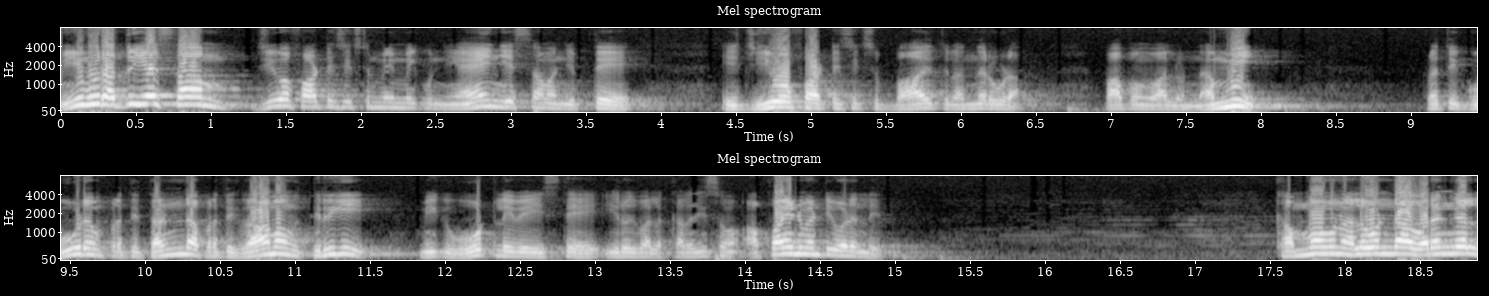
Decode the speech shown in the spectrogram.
మేము రద్దు చేస్తాం. జియో ఫార్టీ సిక్స్ మేము మీకు న్యాయం చేస్తామని చెప్తే ఈ జియో ఫార్టీ సిక్స్ బాధితులందరూ కూడా పాపం వాళ్ళు నమ్మి ప్రతి గూడెం ప్రతి తండ ప్రతి గ్రామం తిరిగి మీకు ఓట్లు వేయిస్తే ఈరోజు వాళ్ళకి కనీసం అపాయింట్మెంట్ ఇవ్వడం లేదు. ఖమ్మం నల్గొండ వరంగల్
